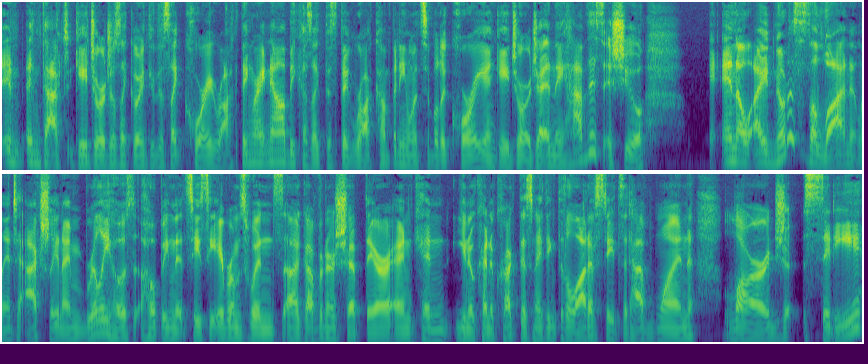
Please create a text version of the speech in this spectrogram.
in, in fact, Gay Georgia's like going through this like Corey Rock thing right now because like this big rock company wants to build a Corey in Gay Georgia. And they have this issue and I noticed this a lot in Atlanta, actually, and I'm really hoping that Stacey Abrams wins uh, governorship there and can, you know, kind of correct this. And I think that a lot of states that have one large city,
